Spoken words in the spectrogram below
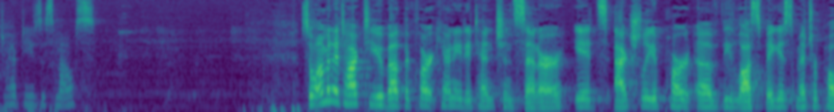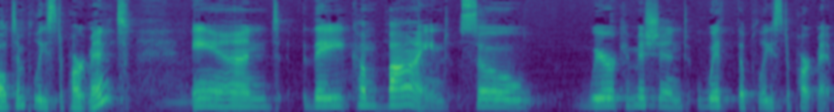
Do I have to use this mouse? So, I'm going to talk to you about the Clark County Detention Center. It's actually a part of the Las Vegas Metropolitan Police Department, and they combined. So, we're commissioned with the police department.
